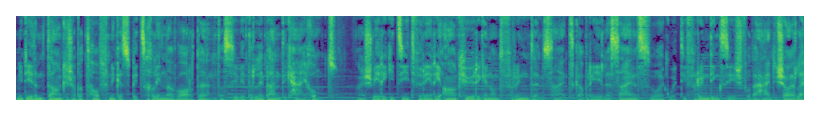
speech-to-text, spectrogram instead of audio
Mit jedem Tag ist aber die Hoffnung ein bisschen kleiner geworden, dass sie wieder lebendig heimkommt. Eine schwierige Zeit für ihre Angehörigen und Freunde, sagt Gabriele Seils, die eine gute Freundin war von der Heidi Scheuerle.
